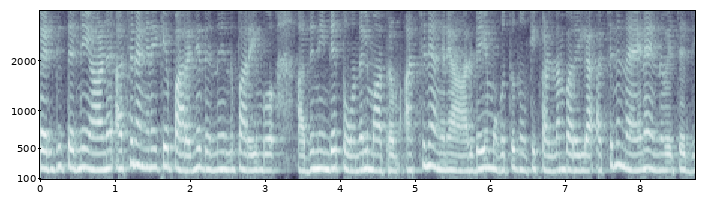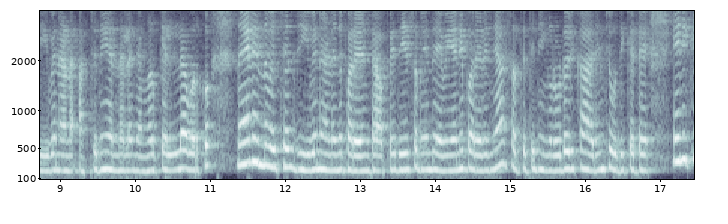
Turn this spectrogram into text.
കരുതി തന്നെയാണ് അച്ഛൻ അങ്ങനെയൊക്കെ പറഞ്ഞതെന്ന് എന്ന് പറയുമ്പോൾ അത് തോന്നൽ മാത്രം. അച്ഛനെ അങ്ങനെ ആരുടെയും മുഖത്ത് നോക്കി കള്ളം പറയില്ല. അച്ഛന് നയന എന്ന് വെച്ചാൽ ജീവനാണ്. അച്ഛനെ എന്നല്ല ഞങ്ങൾക്ക് എല്ലാവർക്കും നയന എന്ന് വെച്ചാൽ ജീവനാണെന്ന് പറയണ്ട. അപ്പോൾ ഇതേ സമയം ദേവയാനി പറയണം ഞാൻ സത്യത്തിൽ നിങ്ങളോട് ഒരു കാര്യം ചോദിക്കട്ടെ? എനിക്ക്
